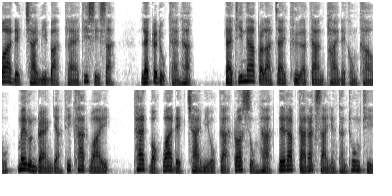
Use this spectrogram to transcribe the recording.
ว่าเด็กชายมีบาดแผลที่ศีรษะ และกระดูกแขนหัก แต่ที่น่าประหลาดใจคืออาการภายในของเขาไม่รุนแรงอย่างที่คาดไว้ แพทย์บอกว่าเด็กชายมีโอกาสรอดสูงหากได้รับการรักษาอย่างทันท่วงที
